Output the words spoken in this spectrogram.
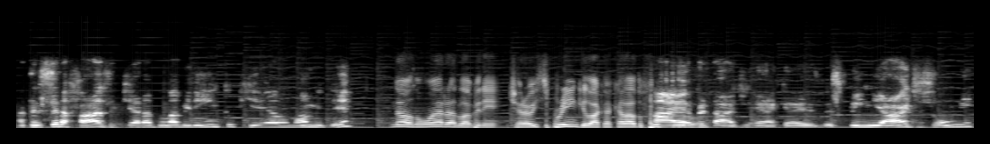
A terceira fase, que era a do labirinto, que é o nome de. Não, não era labirinto, era o Spring lá, que é aquela do futuro. Ah, é verdade. É, que é a Spring Yard Zone,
